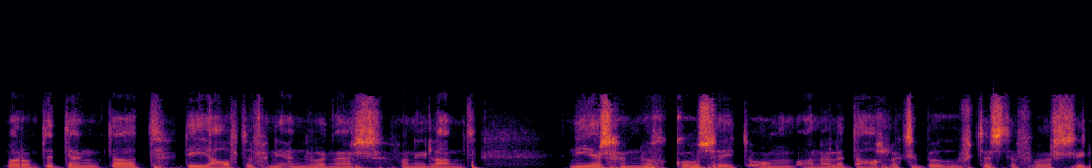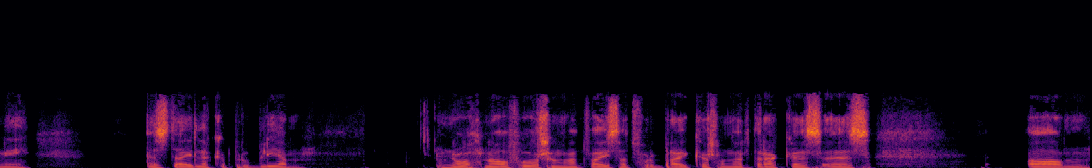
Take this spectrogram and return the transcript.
maar om te dink dat die helfte van die inwoners van die land nie eers genoeg kos het om aan hulle daaglikse behoeftes te voorsien nie, is duidelik 'n probleem. Nog navorsing wat wys dat verbruikers onder druk is is um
